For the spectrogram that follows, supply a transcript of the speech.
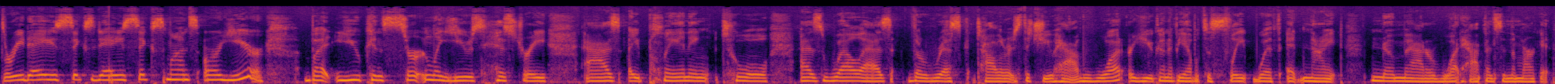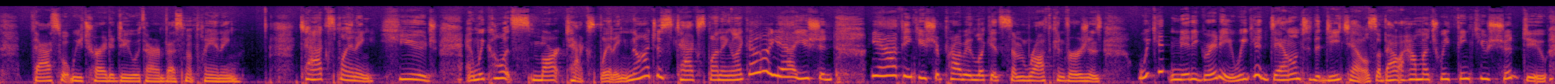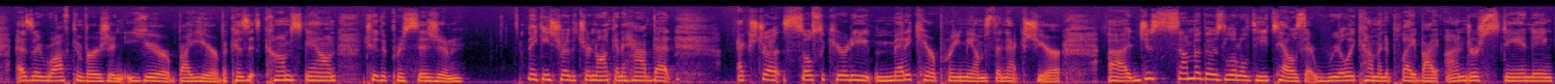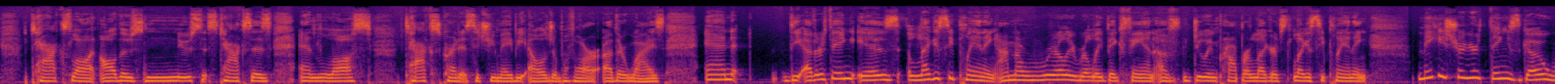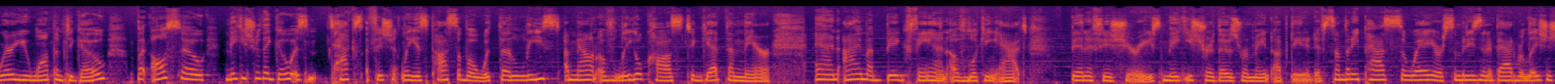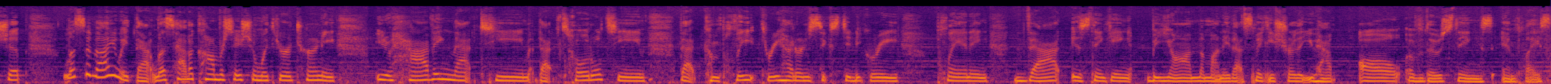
three days, six days, six months, or a year. But you can certainly use history as a planning tool as well as the risk tolerance that you have. What are you going to be able to sleep with at night no matter what happens in the market? That's what we try to do with our investment planning. Tax planning, huge. And we call it smart tax planning, not just tax planning like, oh, yeah, you should, yeah, I think you should probably look at some Roth conversions. We get nitty gritty. We get down to the details about how much we think you should do as a Roth conversion year by year because it comes down to the precision making sure that you're not going to have that extra Social Security Medicare premiums the next year. Uh, just some of those little details that really come into play by understanding tax law and all those nuisance taxes and lost tax credits that you may be eligible for otherwise. And the other thing is legacy planning. I'm a really, really big fan of doing proper legacy planning, making sure your things go where you want them to go, but also making sure they go as tax efficiently as possible with the least amount of legal costs to get them there. And I'm a big fan of looking at beneficiaries, making sure those remain updated. If somebody passes away or somebody's in a bad relationship, let's evaluate that. Let's have a conversation with your attorney. You know, having that team, that total team, that complete 360 degree planning, that is thinking beyond the money. That's making sure that you have all of those things in place.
